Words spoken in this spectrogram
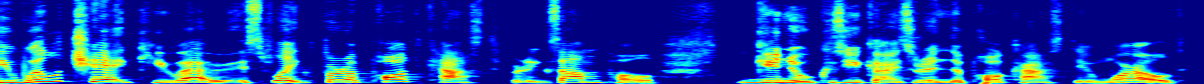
they will check you out. It's like for a podcast, for example, you know, because you guys are in the podcasting world,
